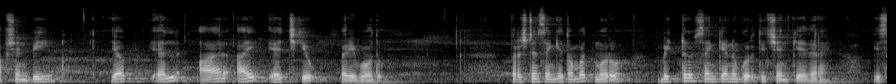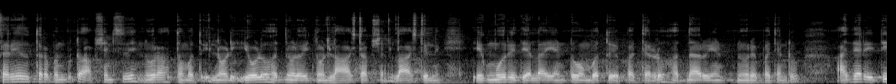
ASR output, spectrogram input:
option B F L R I H Q ಬರಿಬೋದು ಪ್ರಶ್ನೆ ಸಂಖ್ಯೆ ತೊಂಬತ್ತ್ಮೂರು ಬಿಟ್ಟು ಸಂಖ್ಯೆಯನ್ನು ಗುರುತಿಸಿ ಅಂತ ಕೇಳಿದ್ದಾರೆ. ಈ ಸರಿಯಾದ ಉತ್ತರ ಬಂದ್ಬಿಟ್ಟು ಆಪ್ಷನ್ ಸಿ ನೂರ ಹತ್ತೊಂಬತ್ತು. ಇಲ್ಲಿ ನೋಡಿ ಏಳು, ಹದಿನೇಳು ಐತೆ ನೋಡಿ ಲಾಸ್ಟ್ ಆಪ್ಷನ್ ಲಾಸ್ಟ್ ಇಲ್ಲಿ ಈಗ ಮೂರು ಇದೆಯಲ್ಲ, ಎಂಟು, ಒಂಬತ್ತು, ಎಪ್ಪತ್ತೆರಡು, ಹದಿನಾರು ಎಂಟು ನೂರ ಎಪ್ಪತ್ತೆಂಟು. ಅದೇ ರೀತಿ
